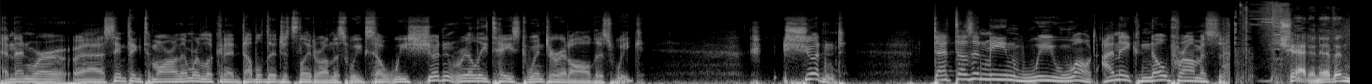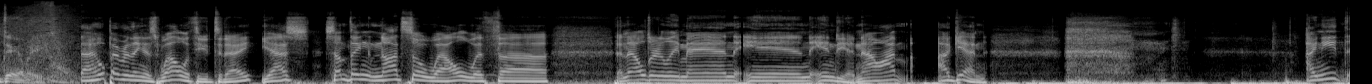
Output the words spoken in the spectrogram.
and then we're uh, same thing tomorrow. And Then we're looking at double digits later on this week. So we shouldn't really taste winter at all this week. Sh- shouldn't. That doesn't mean we won't. I make no promises. Chad and Evan Daily. I hope everything is well with you today. Yes, something not so well with uh, an elderly man in India. Now, I'm again. I need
